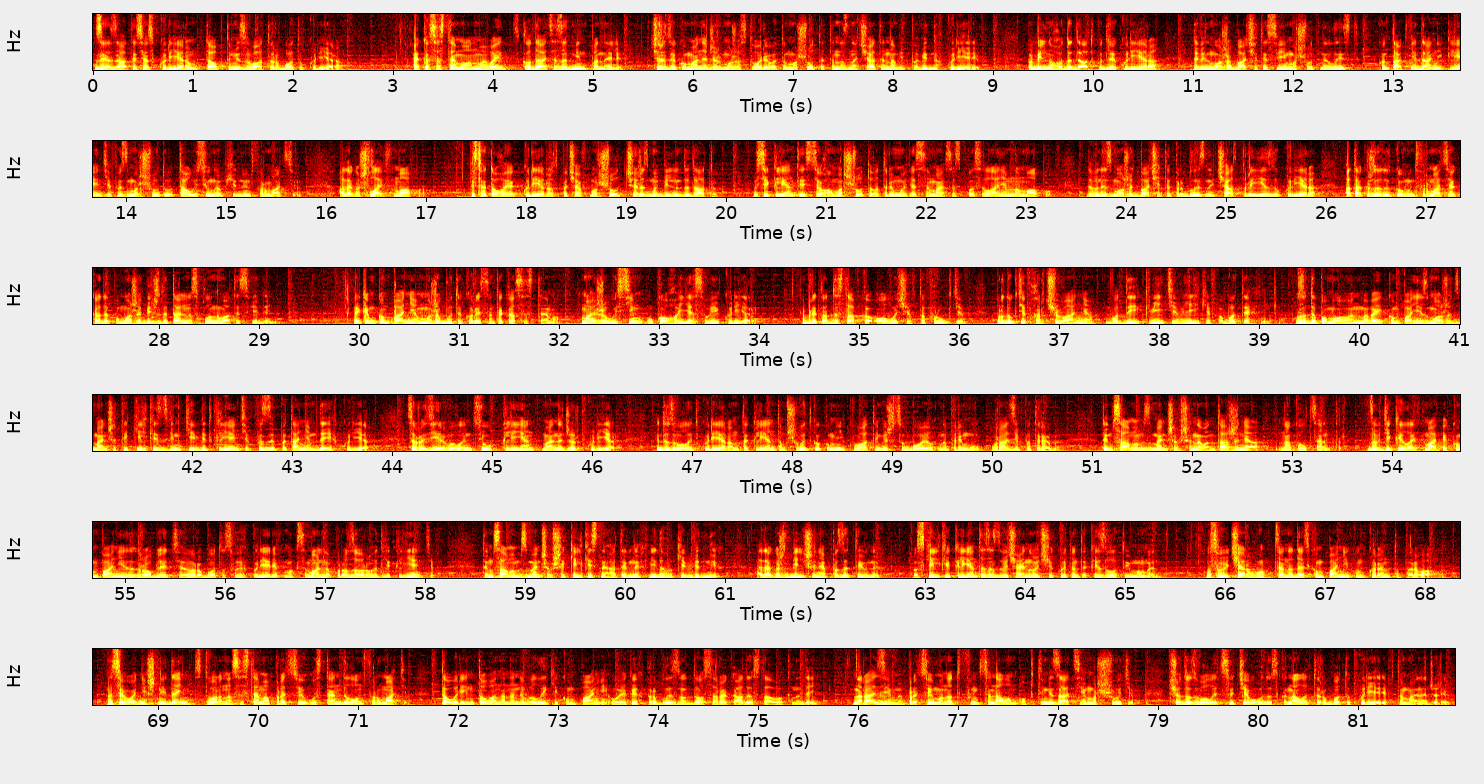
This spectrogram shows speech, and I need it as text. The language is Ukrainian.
зв'язатися з кур'єром та оптимізувати роботу кур'єра. Екосистема OnMyWay складається з адмінпанелі, через яку менеджер може створювати маршрути та назначати на відповідних кур'єрів, мобільного додатку для кур'єра, де він може бачити свій маршрутний лист, контактні дані клієнтів із маршруту та усю необхідну інформацію, а також лайфмапа. Після того, як кур'єр розпочав маршрут через мобільний додаток, усі клієнти з цього маршруту отримують смс із посиланням на мапу, де вони зможуть бачити приблизний час приїзду кур'єра, а також додаткову інформацію, яка допоможе більш детально спланувати свій день. Яким компаніям може бути корисна така система? Майже усім, у кого є свої кур'єри. Наприклад, доставка овочів та фруктів, продуктів харчування, води, квітів, ліків або техніки. За допомогою NMV компанії зможуть зменшити кількість дзвінків від клієнтів із запитанням, де їх кур'єр. Це розірве ланцюг клієнт-менеджер-кур'єр і дозволить кур'єрам та клієнтам швидко комунікувати між собою напряму у разі потреби, тим самим зменшивши навантаження на кол-центр. Завдяки лайфмапі компанії зроблять роботу своїх кур'єрів максимально прозорою для клієнтів, тим самим зменшивши кількість негативних відгуків від них, а також збільшення позитивних, оскільки клієнти зазвичай очікують на такий золотий момент. У свою чергу, це надасть компанії конкурентну перевагу. На сьогоднішній день створена система працює у стендалон форматі та орієнтована на невеликі компанії, у яких приблизно до 40 доставок на день. Наразі ми працюємо над функціоналом оптимізації маршрутів, що дозволить суттєво удосконалити роботу кур'єрів та менеджерів,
